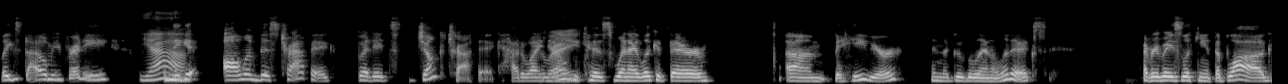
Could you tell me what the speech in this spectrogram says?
like Style Me Pretty. Yeah. And they get all of this traffic, but it's junk traffic. How do I know? Right. Because when I look at their um, behavior in the Google Analytics, everybody's looking at the blog.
